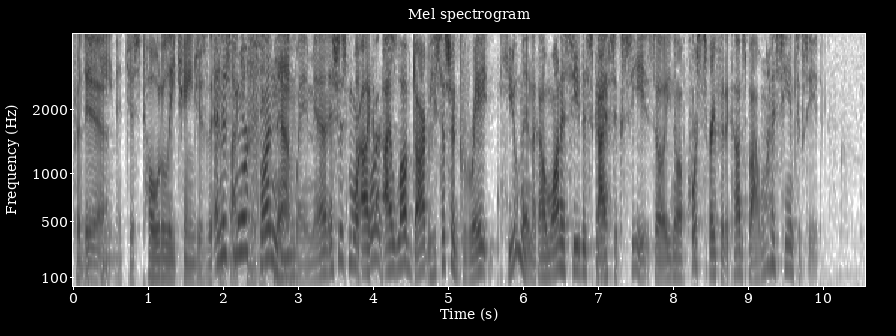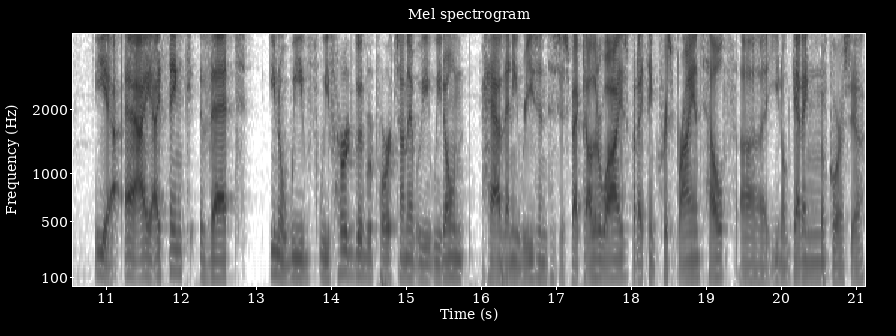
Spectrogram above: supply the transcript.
for this yeah. team. It just totally changes the and it's more fun that way, man. It's just more of like course. I love Darby. He's such a great human. Like I want to see this guy yeah. succeed. So you know, of course, it's great for the Cubs, but I want to see him succeed. Yeah, I, I think that you know we've we've heard good reports on it. We we don't have any reason to suspect otherwise. But I think Kris Bryant's health, uh, you know, getting of course, yeah,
